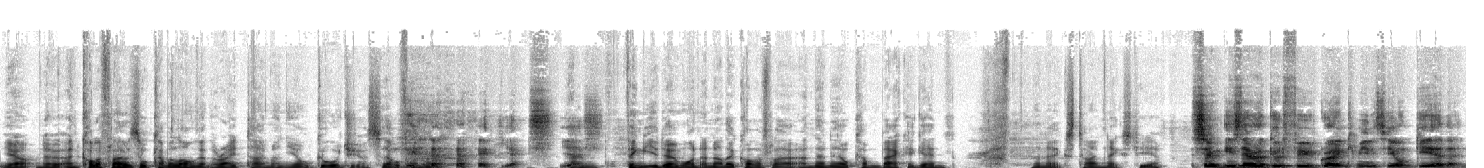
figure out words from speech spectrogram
Yeah, no, and cauliflowers will come along at the right time, and you'll gorge yourself on them yes, and think you don't want another cauliflower, and then they'll come back again. the next time next year. So, is there a good food growing community on Gigha then?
